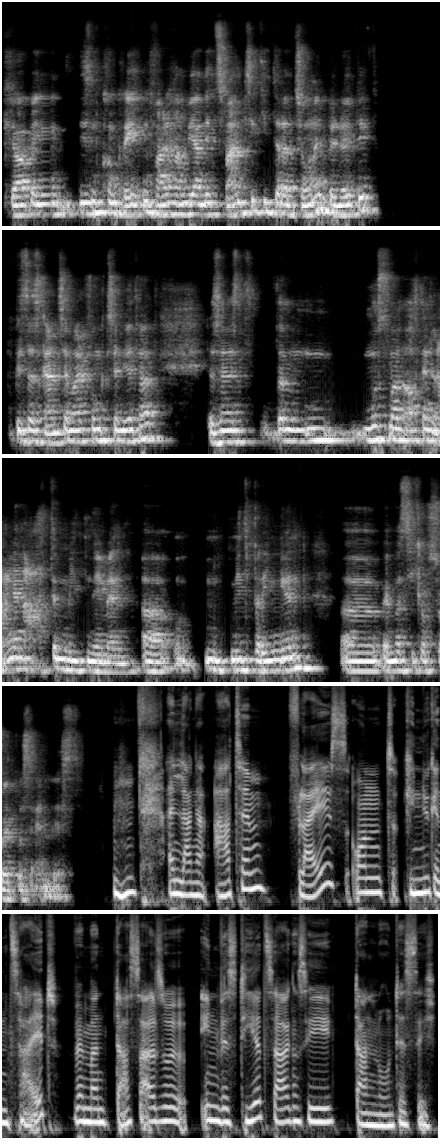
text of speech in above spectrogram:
Ich glaube, in diesem konkreten Fall haben wir eine 20 Iterationen benötigt, bis das Ganze mal funktioniert hat. Das heißt, dann muss man auch den langen Atem mitnehmen äh, und mitbringen, äh, wenn man sich auf so etwas einlässt. Mhm. Ein langer Atem, Fleiß und genügend Zeit. Wenn man das also investiert, sagen Sie, dann lohnt es sich.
